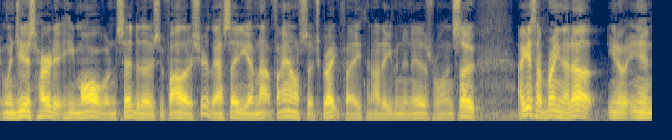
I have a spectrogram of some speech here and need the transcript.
when Jesus heard it, he marveled and said to those who followed, Surely I say to you, I have not found such great faith, not even in Israel. And so I guess I bring that up, you know, in,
